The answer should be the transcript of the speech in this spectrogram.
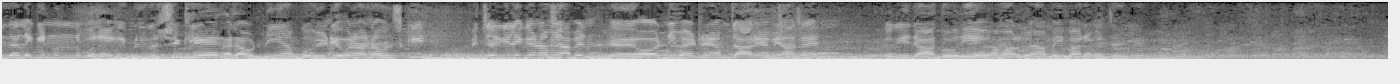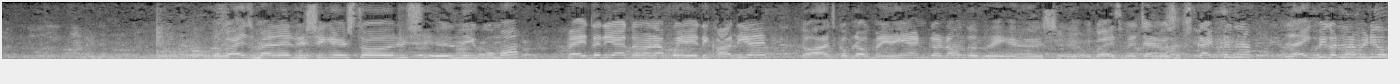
इधर लेकिन उन्होंने बोला है कि बिल्कुल स्ट्रिक्टली अलाउड नहीं है आपको वीडियो बनाना उसकी। पिक्चर की लेकिन हम यहाँ पे और नहीं बैठ रहे, हम जा रहे हैं अब यहाँ से। क्योंकि रात हो रही है, हमारे को यहाँ पे ही बारह बजेंगे तो गाइज़ मैंने ऋषिकेश तो ऋषि नहीं घूमा मैं इधर ही आया तो मैंने आपको ये दिखा दिया है। तो आज का ब्लॉग मैं यही एंड कर रहा हूँ। तो भाई गाइस मेरे चैनल को सब्सक्राइब कर देना लाइक भी कर देना वीडियो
